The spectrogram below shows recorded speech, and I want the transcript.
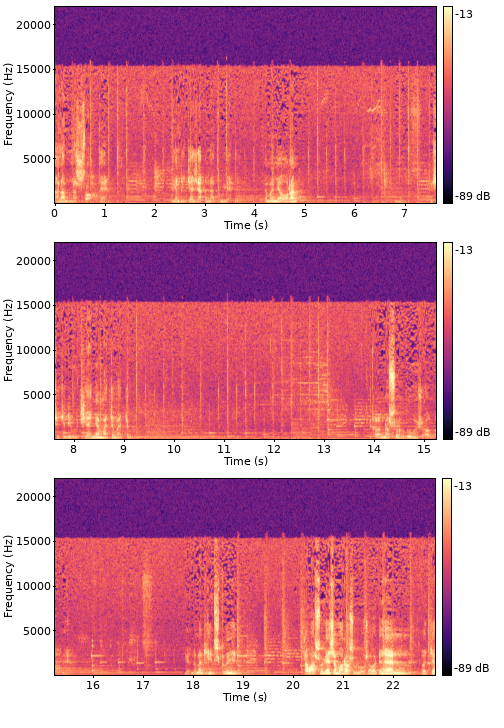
Alam Nasroh ya, yang dijazakan Abu ya. Namanya orang hmm, bisa jadi ujiannya macam-macam. Alam Nasroh itu masya Allah ya. Ya karena di situ sebenarnya tawasulnya sama Rasulullah. Sama dengan baca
